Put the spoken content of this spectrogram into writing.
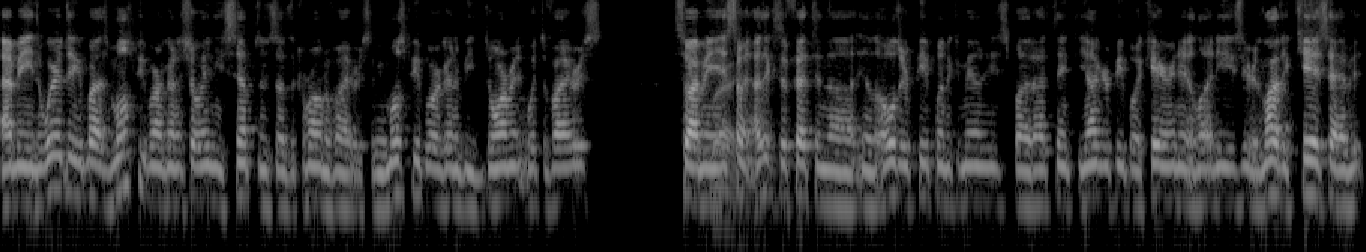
I mean, the weird thing about it is most people aren't going to show any symptoms of the coronavirus. I mean, most people are going to be dormant with the virus. So I mean, right. I think it's affecting the you know the older people in the communities, but I think the younger people are carrying it a lot easier. A lot of the kids have it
